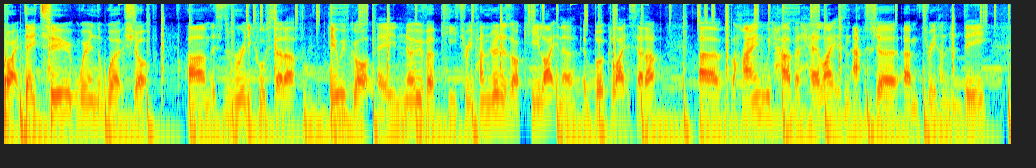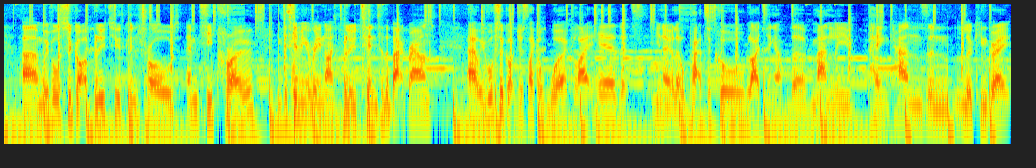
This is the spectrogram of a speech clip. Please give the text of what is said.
All right, day two, we're in the workshop. Um, this is a really cool setup. Here we've got a Nova P300 as our key light in a, a book light setup. Uh, behind we have a Hairlight, it's an Aputure um, 300D. Um, we've also got a Bluetooth controlled MT Pro. It's giving a really nice blue tint to the background. Uh, we've also got just like a work light here that's, you know, a little practical, lighting up the manly paint cans and looking great.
